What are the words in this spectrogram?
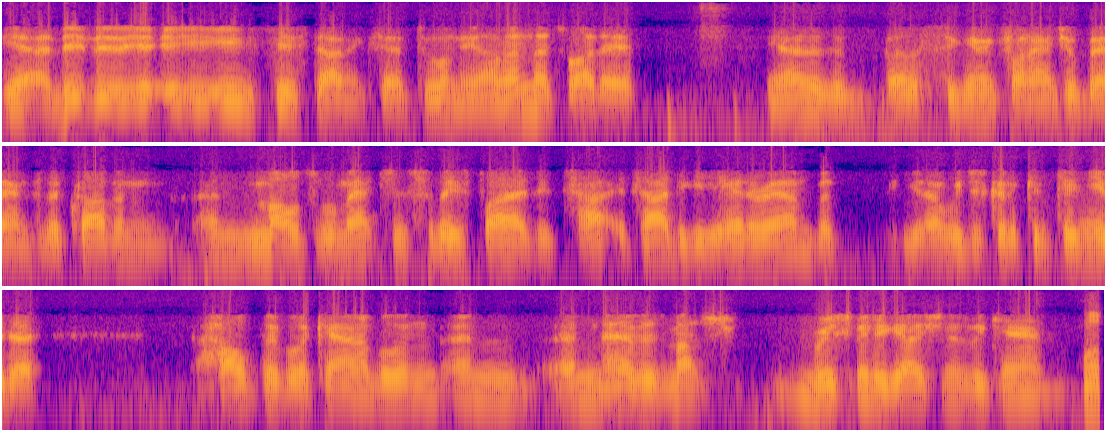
Yeah, it's just unacceptable, Neil, and that's why they're, you know, there's a, a, significant financial ban for the club and, and multiple matches for these players. It's hard, it's hard to get your head around, but you know, we just got to continue to hold people accountable and, and, and have as much risk mitigation as we can. Well,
